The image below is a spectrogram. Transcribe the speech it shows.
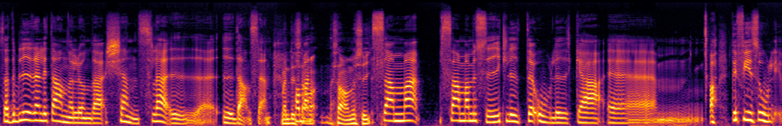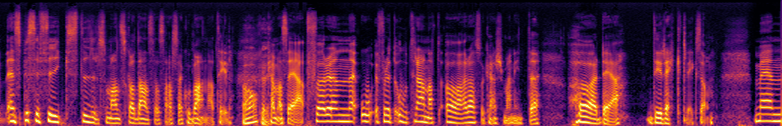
Så att det blir en lite annorlunda känsla i, eh, i dansen. Men det är samma, man- samma musik? Samma, samma musik, lite olika... ehm, ja, det finns ol- en specifik stil som man ska dansa salsa cubana till Ja, okej. kan man säga. För, en, för ett otränat öra så kanske man inte hör det direkt liksom. Men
